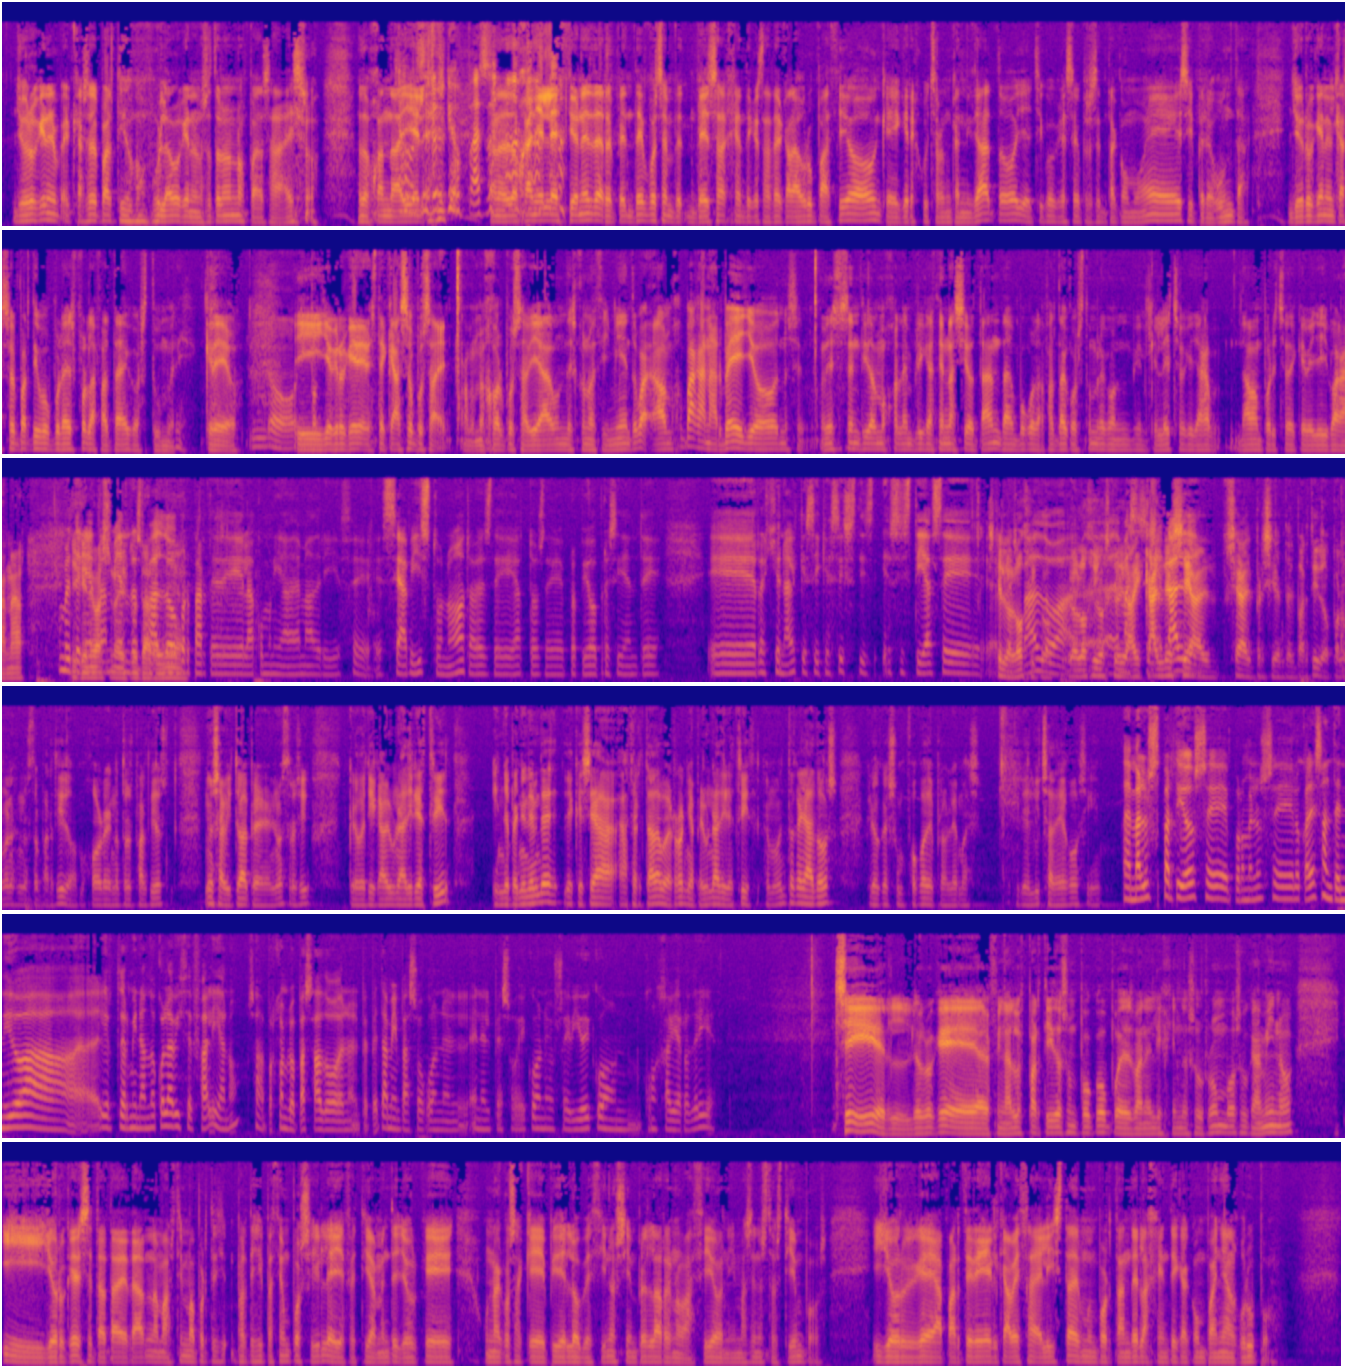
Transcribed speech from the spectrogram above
Yo creo que en el, el caso del Partido Popular, porque a nosotros no nos pasa eso. Nosotros cuando ¿A hay, vosotros qué os pasa? cuando hay elecciones, de repente pues empe- ves a gente que se acerca a la agrupación, que quiere escuchar a un candidato, y el chico que se presenta como es y pregunta. Yo creo que en el caso del Partido Popular es por la falta de costumbre, creo. No, y yo creo que en este caso, pues a, a lo mejor pues había un desconocimiento. Bueno, a lo mejor va a ganar Bello, no sé. En ese sentido, a lo mejor la implicación ha sido tanta, un poco la falta de costumbre con el, que el hecho que ya daban por hecho de que Bello iba a ganar. Hombre, y que no tenía iba a ser una por parte de la Comunidad de Madrid. eh, se ha visto, ¿no? A través de actos de propio presidente eh, regional que sí que existía ese Es que lo lógico, respaldo a- lo lógico es que el ese alcalde sea el, sea el presidente del partido, por lo menos en nuestro partido. A lo mejor en otros partidos no es habitual, pero en el nuestro sí. Creo que tiene que haber una directriz, independientemente de que sea acertada o errónea, pero una directriz. En el momento que haya dos, creo que es un foco de problemas y de lucha de egos y Además, los partidos, eh, por lo menos eh, locales, han tendido a ir terminando con la bicefalia, ¿no? O sea, por ejemplo, pasado en el PP, también pasó con el, en el PSOE, con Eusebio y con Javier Rodríguez. Sí, el- yo creo que al final los partidos un poco pues van eligiendo su rumbo, su camino y yo creo que se trata de dar la máxima partic- participación posible y efectivamente yo creo que una cosa que piden los vecinos siempre es la renovación y más en estos tiempos. Y yo creo que aparte del cabeza de lista es muy importante la gente que acompaña al grupo.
